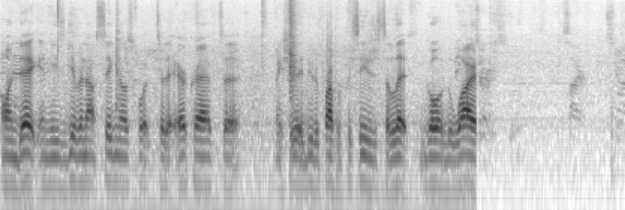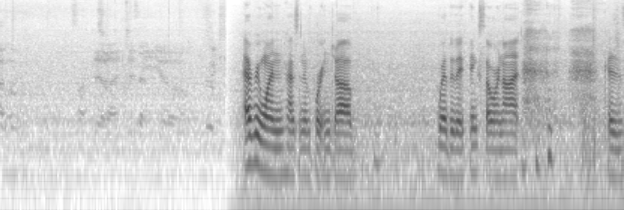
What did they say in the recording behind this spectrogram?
on deck and he's giving out signals for to the aircraft to make sure they do the proper procedures to let go of the wire. Everyone has an important job, whether they think so or not, because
